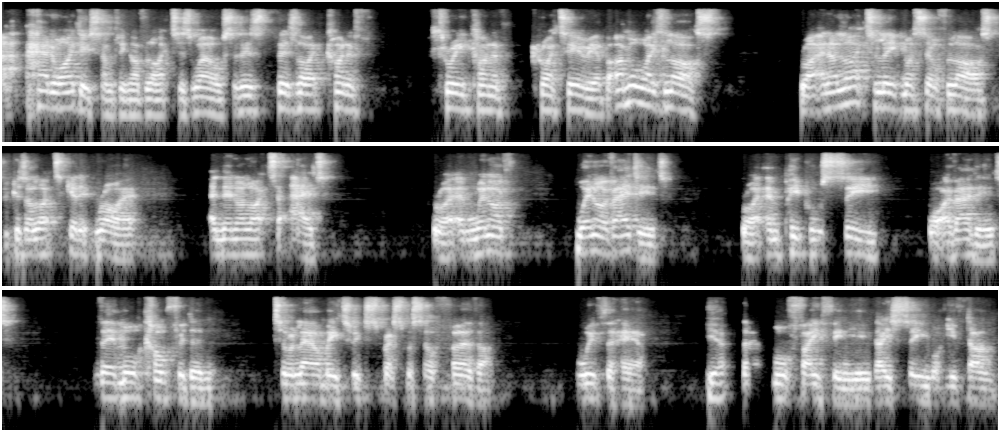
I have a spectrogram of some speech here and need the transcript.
uh, how do I do something I've liked as well? So there's there's like kind of three kind of criteria, but I'm always last, right? And I like to leave myself last because I like to get it right, and then I like to add, right? And when I've when I've added, right, and people see what I've added, they're more confident to allow me to express myself further with the hair. Yeah. They have more faith in you. They see what you've done.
